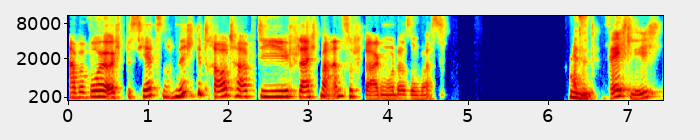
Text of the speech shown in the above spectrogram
aber wo ihr euch bis jetzt noch nicht getraut habt, die vielleicht mal anzufragen oder sowas? Also hm. tatsächlich,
